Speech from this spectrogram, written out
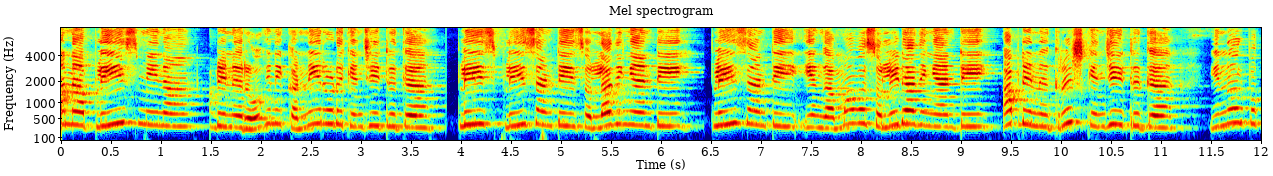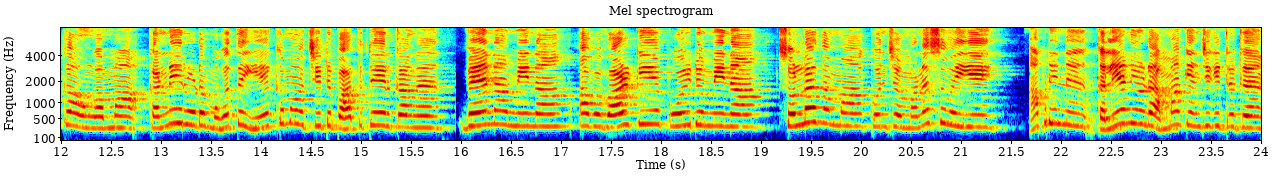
ஆனா ப்ளீஸ் மீனா அப்படின்னு ரோகிணி கண்ணீரோட கெஞ்சிட்டு இருக்க. ப்ளீஸ் ப்ளீஸ் ஆண்டி சொல்லாதீங்க ஆண்டி ப்ளீஸ் ஆண்டி எங்க அம்மாவை சொல்லிடாதீங்க ஆண்டி அப்படின்னு கிரிஷ் கெஞ்சிட்டு இருக்க. இன்னொரு பக்கம் அவங்க அம்மா கண்ணீரோட முகத்தை ஏக்கமா வச்சுட்டு பார்த்துட்டே இருக்காங்க. வேணாம் மீனா அவ வாழ்க்கையே போயிடும் மீனா. சொல்லாதம்மா கொஞ்சம் மனசு வையே. அப்படின்னு கல்யாணியோட அம்மா கெஞ்சிக்கிட்டு இருக்க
